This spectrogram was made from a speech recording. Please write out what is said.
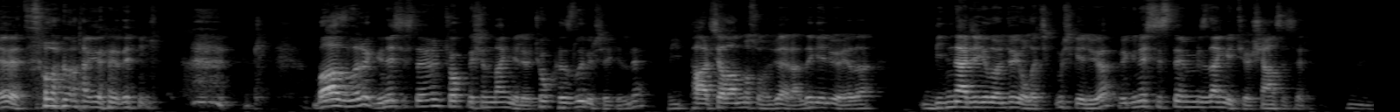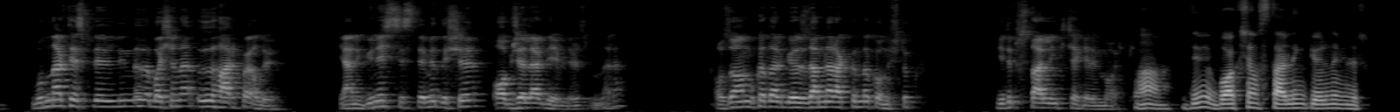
Evet, soruna göre değil. Bazıları güneş sisteminin çok dışından geliyor. Çok hızlı bir şekilde. Bir parçalanma sonucu herhalde geliyor ya da binlerce yıl önce yola çıkmış geliyor ve güneş sistemimizden geçiyor şans eseri. Bunlar tespit edildiğinde de başına I harfi alıyor. Yani güneş sistemi dışı objeler diyebiliriz bunlara. O zaman bu kadar gözlemler hakkında konuştuk. Gidip Starlink'i çekelim bu akşam. Ha, değil mi? Bu akşam Starlink görünebilir.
